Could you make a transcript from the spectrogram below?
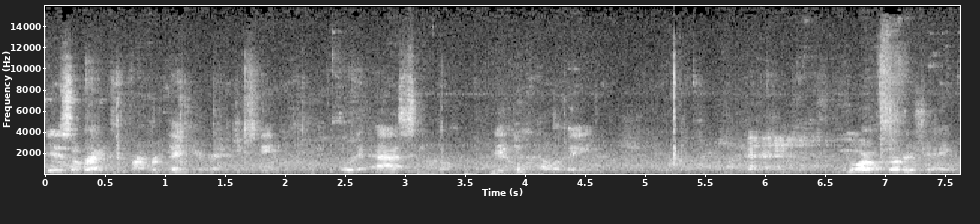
It is a right and proper thing, Your Majesty. I would ask that you elevate your protege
